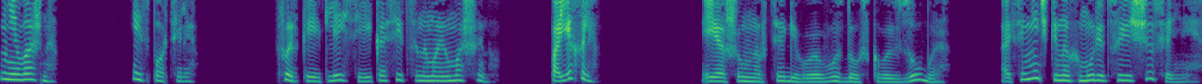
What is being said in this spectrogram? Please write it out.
«Неважно. Испортили». Фыркает Леся и косится на мою машину. «Поехали?» Я шумно втягиваю воздух сквозь зубы, а Синичкина хмурится еще сильнее.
